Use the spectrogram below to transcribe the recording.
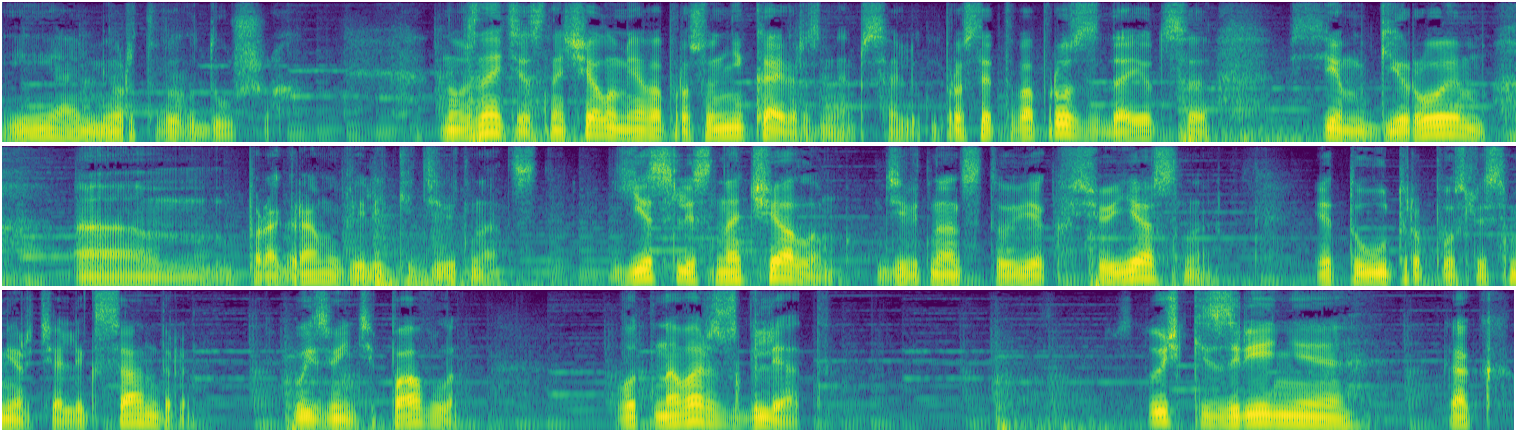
и о мертвых душах. Но вы знаете, сначала у меня вопрос, он не каверзный абсолютно. Просто этот вопрос задается всем героям э, программы «Великий девятнадцатый». Если с началом XIX века все ясно, это утро после смерти Александра, вы извините, Павла, вот на ваш взгляд, с точки зрения как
